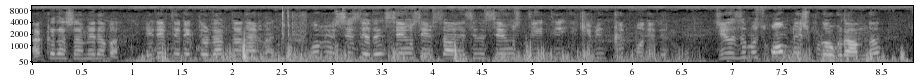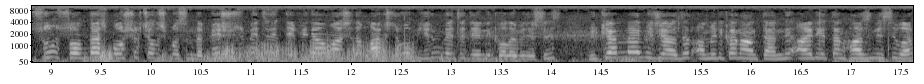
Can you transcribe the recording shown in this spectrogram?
Arkadaşlar merhaba. Hedef Dedektör'den Taner ben. Bugün sizlere Seus efsanesinin Seus TT 2040 modeli. Cihazımız 15 programlı. Su sondaj boşluk çalışmasında 500 metre define amaçlı maksimum 20 metre derinlik alabilirsiniz. Mükemmel bir cihazdır. Amerikan antenli. Ayrıca haznesi var.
